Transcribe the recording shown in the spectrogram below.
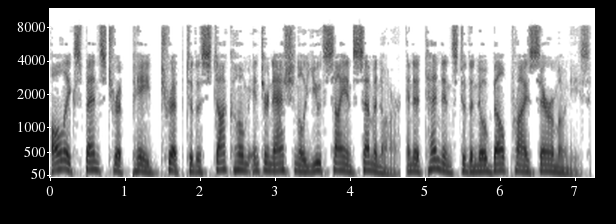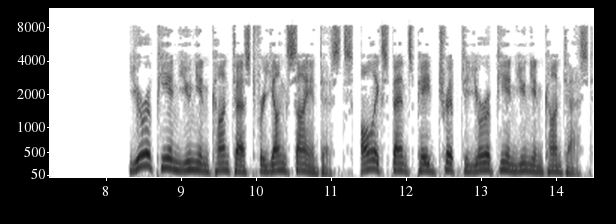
all-expense trip paid trip to the Stockholm International Youth Science Seminar, and attendance to the Nobel Prize ceremonies. European Union Contest for Young Scientists, all-expense paid trip to European Union Contest.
